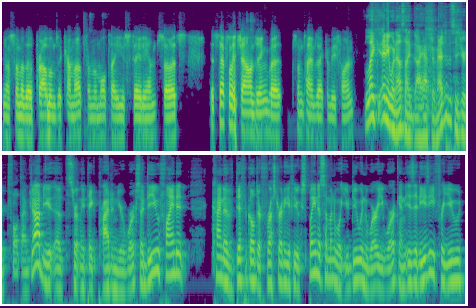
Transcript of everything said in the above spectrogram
you know, some of the problems that come up from a multi-use stadium. So it's it's definitely challenging, but sometimes that can be fun. Like anyone else, I, I have to imagine this is your full time job. You uh, certainly take pride in your work. So, do you find it kind of difficult or frustrating if you explain to someone what you do and where you work? And is it easy for you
